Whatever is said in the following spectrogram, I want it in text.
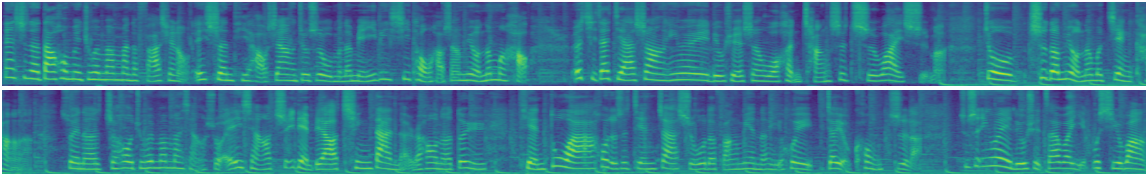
但是呢，到后面就会慢慢的发现哦，诶，身体好像就是我们的免疫力系统好像没有那么好，而且再加上因为留学生我很尝试吃外食嘛，就吃的没有那么健康了。所以呢，之后就会慢慢想说，诶，想要吃一点比较清淡的，然后呢，对于甜度啊，或者是煎炸食物的方面呢，也会比较有控制啦。就是因为留学在外，也不希望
